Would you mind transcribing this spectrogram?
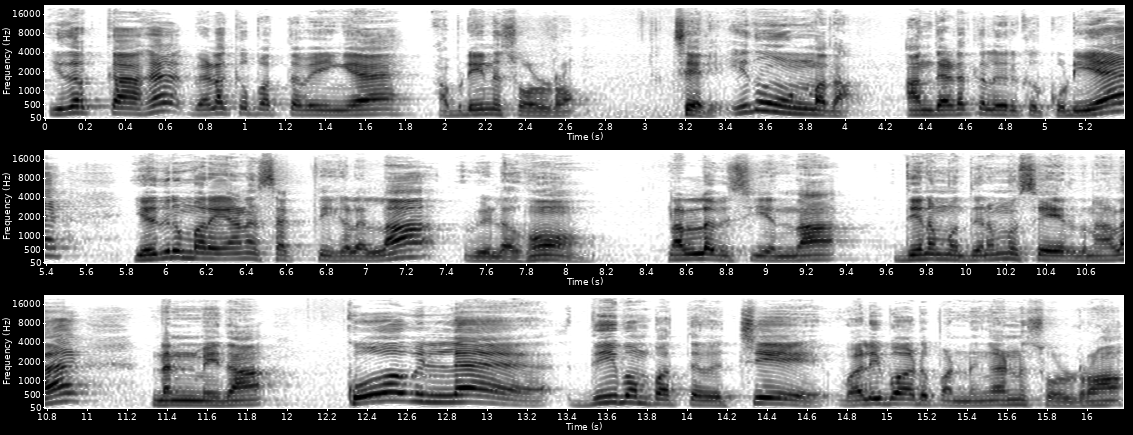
இதற்காக விளக்கு பற்ற வைங்க அப்படின்னு சொல்கிறோம் சரி இதுவும் உண்மைதான். அந்த இடத்துல இருக்கக்கூடிய எதிர்மறையான சக்திகளெல்லாம் விலகும். நல்ல விஷயந்தான். தினமும் தினமும் செய்கிறதுனால நன்மை தான் கோவிலில் தீபம் பற்ற வச்சு வழிபாடு பண்ணுங்கன்னு சொல்கிறோம்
